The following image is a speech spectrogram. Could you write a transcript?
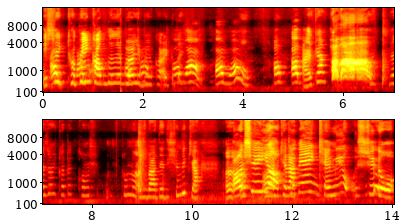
İşte köpeğin kavgaları böyle büyük arkadaşlar. Erken. Biraz önce köpek konuştu mu konuştuğunu özberde düşündük ya. Aşıyor. Köpeğin kemiği ışıyor.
